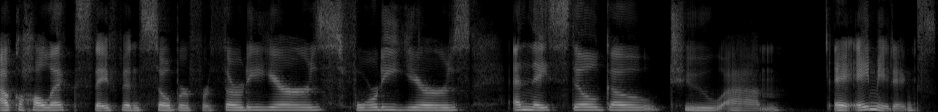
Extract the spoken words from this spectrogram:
alcoholics. They've been sober for 30 years, 40 years, and they still go to um, AA meetings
